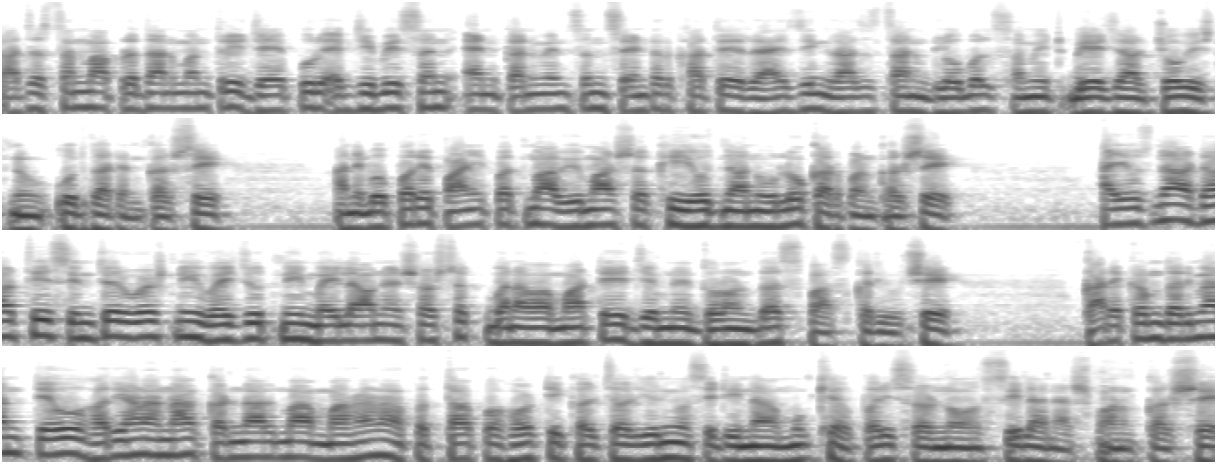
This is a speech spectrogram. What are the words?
રાજસ્થાનમાં પ્રધાનમંત્રી Jaipur exhibition and convention centre ખાતે રાઇઝિંગ રાજસ્થાન ગ્લોબલ સમિટ બે હજાર ચોવીસનું ઉદ્ઘાટન કરશે અને બપોરે પાણીપતમાં વીમા સખી યોજનાનું લોકાર્પણ કરશે. આ યોજના અઢારથી સિત્તેર વર્ષની વયજૂથની મહિલાઓને સશક્ત બનાવવા માટે જેમણે ધોરણ દસ પાસ કર્યું છે. કાર્યક્રમ દરમિયાન તેઓ હરિયાણાના કરનાલમાં મહારાણા પ્રતાપ હોર્ટિકલ્ચર યુનિવર્સિટીના મુખ્ય પરિસરનો શિલાન્યાસ પણ કરશે.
